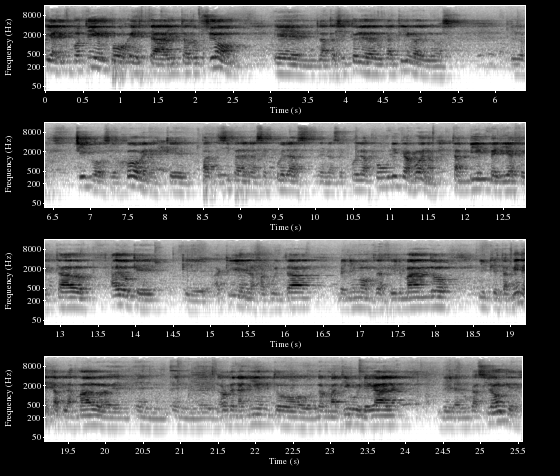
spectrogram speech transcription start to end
y al mismo tiempo esta interrupción en la trayectoria educativa de los, chicos, de los jóvenes que participan en las escuelas, en las escuelas públicas, bueno, también vería afectado algo que, aquí en la facultad venimos reafirmando y que también está plasmado en el ordenamiento normativo y legal de la educación, que es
